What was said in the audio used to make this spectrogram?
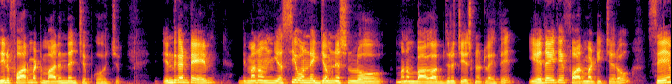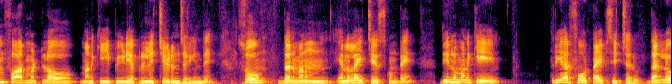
దీని ఫార్మాట్ మారిందని చెప్పుకోవచ్చు. ఎందుకంటే మనం ఎస్సీ వన్ ఎగ్జామినేషన్లో మనం బాగా అబ్జర్వ్ చేసినట్లయితే ఏదైతే ఫార్మాట్ ఇచ్చారో సేమ్ ఫార్మాట్లో మనకి ఈ పీడిఎఫ్ రిలీజ్ చేయడం జరిగింది. సో దాన్ని మనం ఎనలైజ్ చేసుకుంటే దీనిలో మనకి త్రీ ఆర్ ఫోర్ టైప్స్ ఇచ్చారు. దానిలో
